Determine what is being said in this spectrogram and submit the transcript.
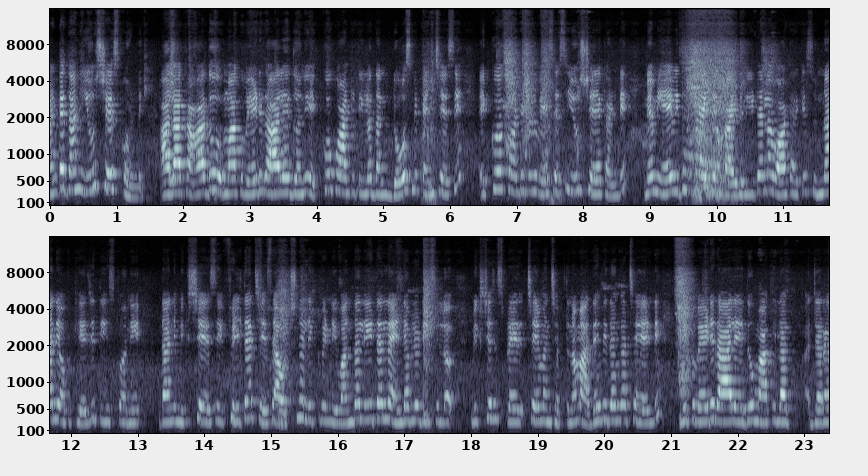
అంటే దాన్ని యూస్ చేసుకోండి. అలా కాదు మాకు వేడి రాలేదు అని ఎక్కువ క్వాంటిటీలో దాని డోస్ని పెంచేసి ఎక్కువ క్వాంటిటీలో వేసేసి యూస్ చేయకండి. మేము ఏ విధంగా అయితే ఒక ఐదు లీటర్ల వాటర్కి సున్నాని ఒక కేజీ తీసుకొని దాన్ని మిక్స్ చేసి ఫిల్టర్ చేసి ఆ వచ్చిన లిక్విడ్ని వంద లీటర్ల ఎన్డబ్ల్యూడిసిలో మిక్స్ చేసి స్ప్రే చేయమని చెప్తున్నాము. అదే విధంగా చేయండి. మీకు వేడి రాలేదు మాకు ఇలా జరగ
